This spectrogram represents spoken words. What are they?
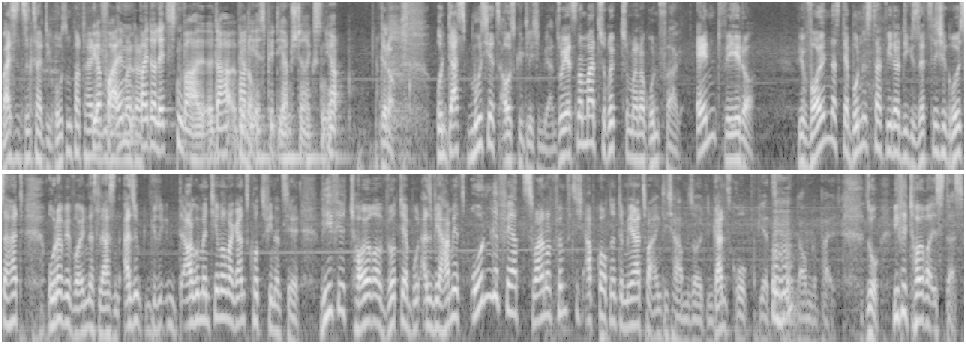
meistens sind es halt die großen Parteien. Ja, vor allem bei der letzten Wahl, äh, da war Genau. die SPD am stärksten, ja. Genau. Und das muss jetzt ausgeglichen werden. So, jetzt nochmal zurück zu meiner Grundfrage. Entweder wir wollen, dass der Bundestag wieder die gesetzliche Größe hat, oder wir wollen das lassen. Also argumentieren wir mal ganz kurz finanziell. Wie viel teurer wird der Bund? Also wir haben jetzt ungefähr 250 Abgeordnete mehr, als wir eigentlich haben sollten. Ganz grob jetzt Mhm. Daumen gepeilt. So, wie viel teurer ist das?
